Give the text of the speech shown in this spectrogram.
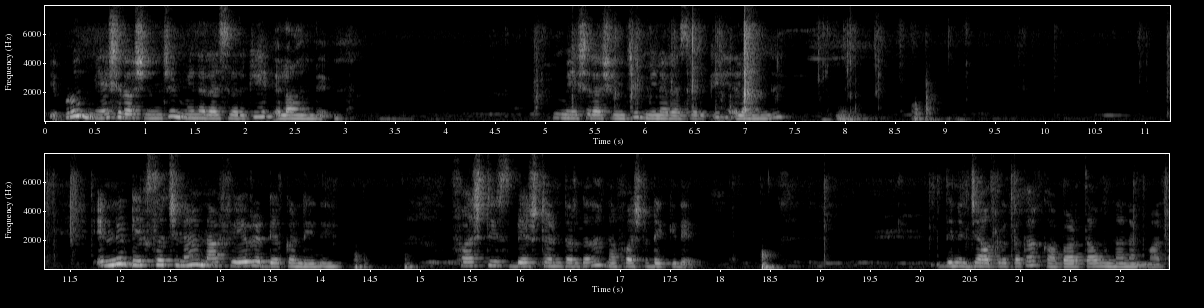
ఇప్పుడు మేషరాశి నుంచి మీనరాశి వరకు ఎలా ఉంది? మేషరాశి నుంచి మీనరాశి వరకు ఎలా ఉంది? ఎన్ని డెక్స్ వచ్చినా నా ఫేవరెట్ డెక్ అండి ఇది. ఫస్ట్ ఈస్ బెస్ట్ అంటారు కదా నా ఫస్ట్ డెక్ ఇదే. దీన్ని జాగ్రత్తగా కాపాడుతూ ఉన్నానన్నమాట.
